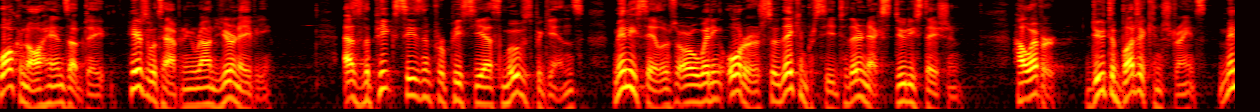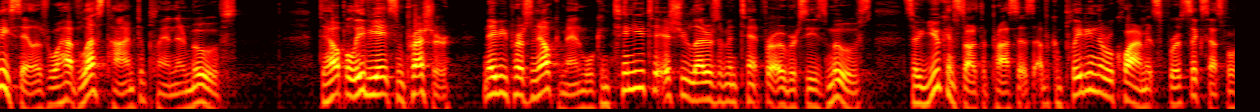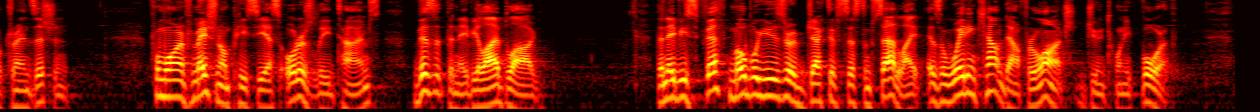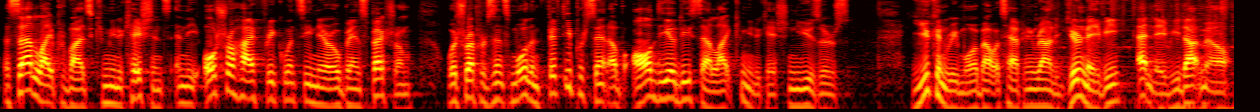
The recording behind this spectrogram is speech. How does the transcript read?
Welcome to All Hands Update. Here's what's happening around your Navy. As the peak season for PCS moves begins, many sailors are awaiting orders so they can proceed to their next duty station. However, due to budget constraints, many sailors will have less time to plan their moves. To help alleviate some pressure, Navy Personnel Command will continue to issue letters of intent for overseas moves so you can start the process of completing the requirements for a successful transition. For more information on PCS orders lead times, visit the Navy Live blog. The Navy's fifth Mobile User Objective System satellite is awaiting countdown for launch June 24th. The satellite provides communications in the ultra-high frequency narrowband spectrum, which represents more than 50% of all DoD satellite communication users. You can read more about what's happening around your Navy at Navy.mil.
